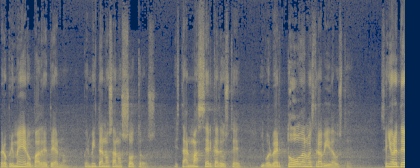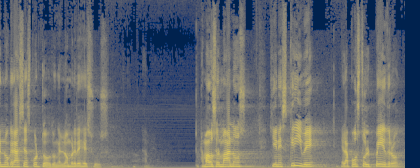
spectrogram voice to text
Pero primero, Padre Eterno, permítanos a nosotros estar más cerca de usted y volver toda nuestra vida a usted. Señor Eterno, gracias por todo, en el nombre de Jesús. Amén. Amados hermanos, quien escribe el apóstol Pedro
